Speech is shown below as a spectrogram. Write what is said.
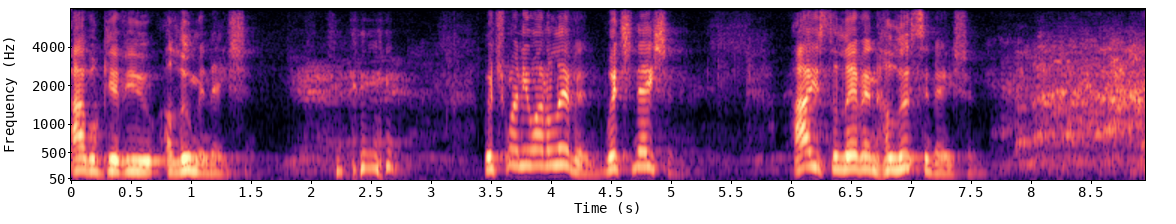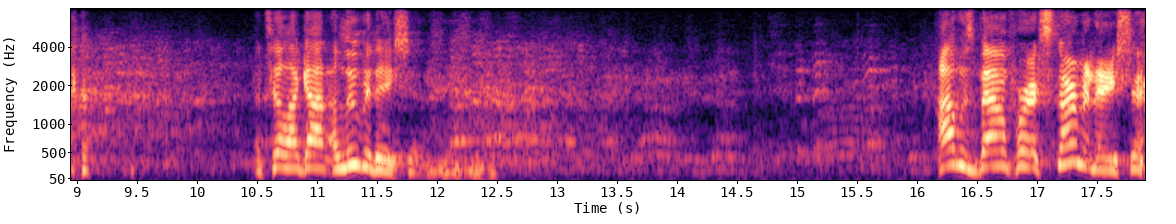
I will give you illumination. Which one do you want to live in? Which nation? I used to live in hallucination until I got illumination. I was bound for extermination.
